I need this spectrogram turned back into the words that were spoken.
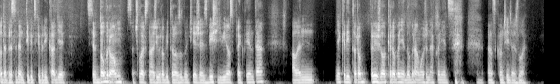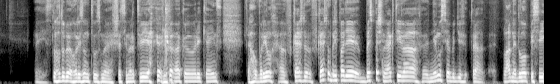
toto je presne ten typický príklad, kde ste v dobrom sa človek snaží urobiť to rozhodnutie, že zvýšiť výnos pre klienta, ale niekedy to rob, príliš veľké robenie dobrá môže nakoniec skončiť až zle. Z dlhodobého horizontu sme všetci mŕtvi, ako, ako hovorí Keynes, teda hovoril. V každom, v každom prípade bezpečné aktíva nemusia byť, teda vládne dlhopisy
